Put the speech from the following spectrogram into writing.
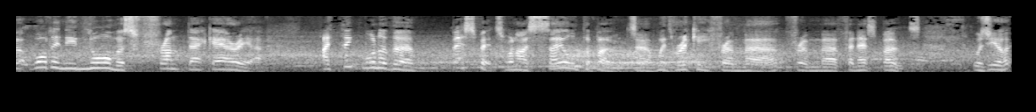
but what an enormous front deck area. I think one of the best bits when I sailed the boat uh, with Ricky from, uh, from uh, Finesse Boats was you're,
